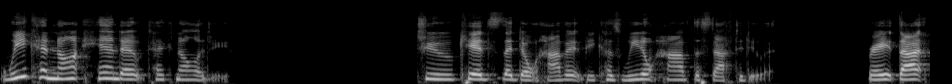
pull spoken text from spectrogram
we cannot hand out technology to kids that don't have it because we don't have the staff to do it. Right? That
